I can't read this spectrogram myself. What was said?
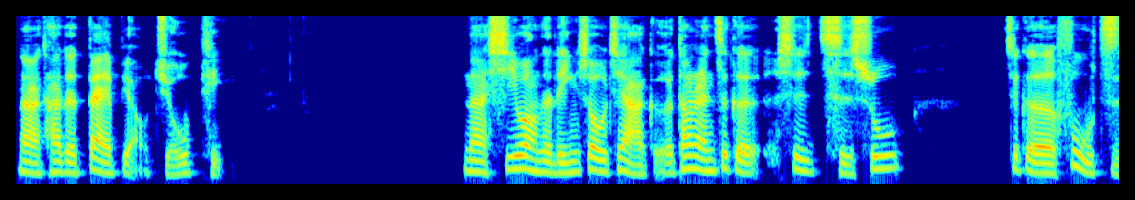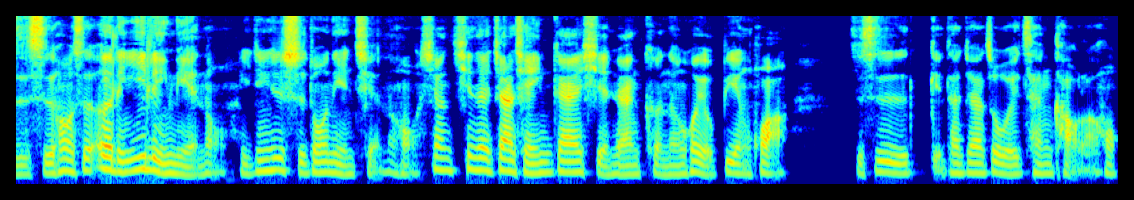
那它的代表酒品？那希望的零售价格，当然这个是此书这个附子时候是二零一零年哦，已经是十多年前了哦。像现在价钱应该显然可能会有变化，只是给大家作为参考了哈。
